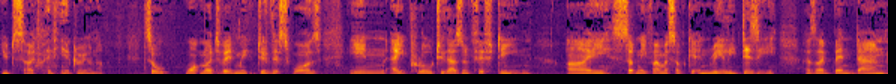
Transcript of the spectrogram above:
you decide whether you agree or not. So, what motivated me to do this was in April 2015, I suddenly found myself getting really dizzy as I bent down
